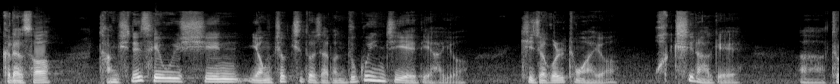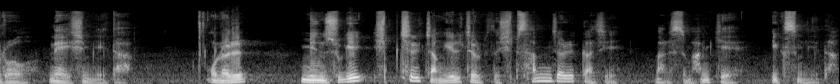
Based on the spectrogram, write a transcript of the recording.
그래서 당신이 세우신 영적 지도자가 누구인지에 대하여 기적을 통하여 확실하게 아, 드러내십니다. 오늘 민수기 17장 1절부터 13절까지 말씀 함께 읽습니다.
